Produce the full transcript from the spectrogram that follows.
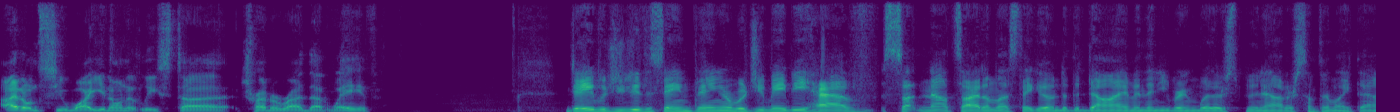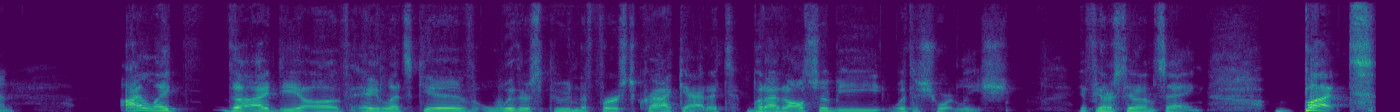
I don't see why you don't at least uh, try to ride that wave. Dave, would you do the same thing, or would you maybe have Sutton outside unless they go into the dime, and then you bring Witherspoon out or something like that? I like the idea of hey, let's give Witherspoon the first crack at it, but I'd also be with a short leash, if you understand what I'm saying. But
